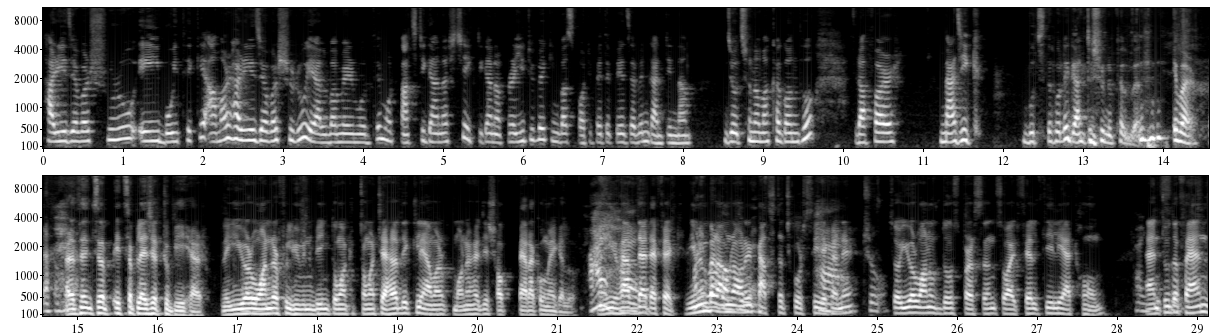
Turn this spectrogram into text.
হারিয়ে যাবার শুরু এই বই থেকে। আমার হারিয়ে যাবার শুরু এই অ্যালবামের মধ্যে। মোট পাঁচটি গান আসছে। একটি গান আপনারা ইউটিউবে কিংবা স্পটিফাইতে পেয়ে যাবেন। গানটির নাম জোৎসনা মাখা গন্ধ। রাফার ম্যাজিক বুঝতে হলে গানটা শুনে ফেলবেন। এবার রাফা I ভাইয়া think it's a, it's Like you are wonderful human being. তোমাকে তোমার চেহারা দেখলে আমার মনে হয় যে সব প্যারা কমে গেল hi you have hi. That effect remember আমরা অনেক কাজ টাজ করছি এখানে so you are one of those person so I felt really at home thank and you to the fans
